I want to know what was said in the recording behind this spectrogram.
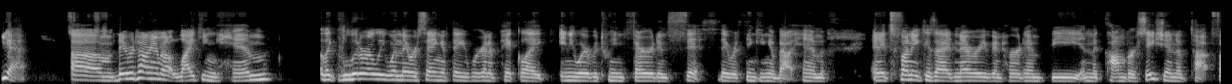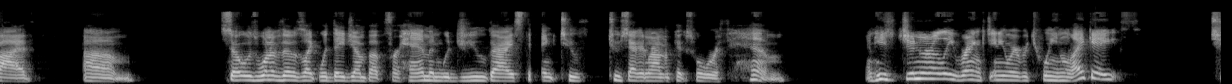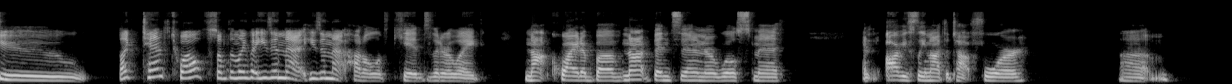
Yeah, um, they were talking about liking him. Like literally, when they were saying if they were going to pick like anywhere between third and fifth, they were thinking about him. And it's funny because I had never even heard him be in the conversation of top five. Um, so it was one of those like, would they jump up for him? And would you guys think two two second round picks were worth him? And he's generally ranked anywhere between like eighth to like tenth, twelfth, something like that. He's in that he's in that huddle of kids that are like not quite above, not Benson or Will Smith, and obviously not the top four. Um,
